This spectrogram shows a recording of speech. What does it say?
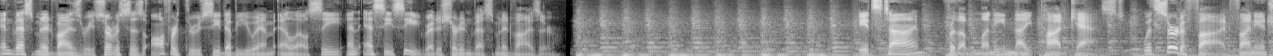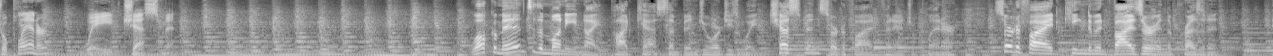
Investment advisory services offered through CWM LLC, an SEC registered investment advisor. It's time for the Money Night Podcast with certified financial planner Wade Chessman. Welcome in to the Money Night Podcast. I'm Ben George. He's Wade Chessman, certified financial planner, certified kingdom advisor, and the president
